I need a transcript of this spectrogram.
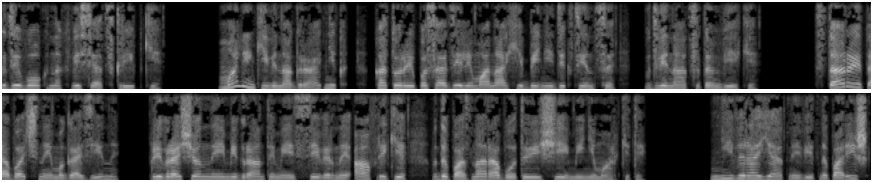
где в окнах висят скрипки, маленький виноградник, который посадили монахи-бенедиктинцы в XII веке, старые табачные магазины, превращенные мигрантами из Северной Африки в допоздна работающие мини-маркеты. Невероятный вид на Париж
